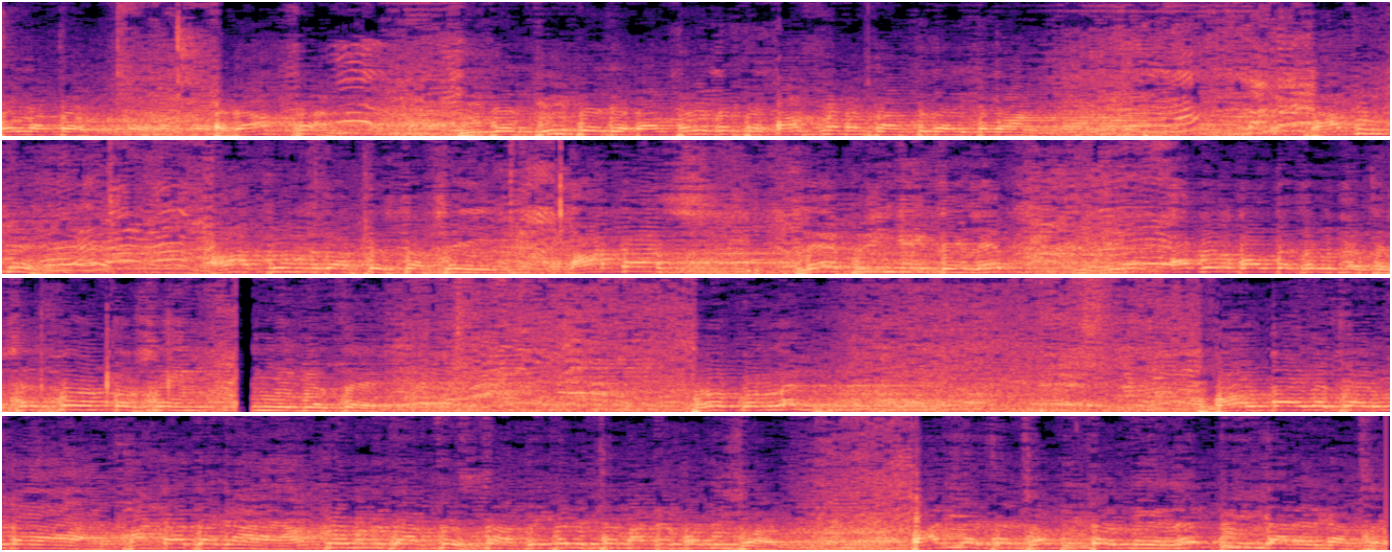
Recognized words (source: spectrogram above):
গোলরক্ষক রাফসান নিজের গ্রিপে যে বল ধরে করছে পাঁচ নম্বর জার্সিদারি খেলোয়াড় রাতুলকে। আক্রমণে যাওয়ার চেষ্টা সেই আকাশ লেফট উইং লেফট অগ্র বলতে চলে গেছে। শেষ পর্যন্ত সেই গেছে। থ্রো করলেন। বল পেয়ে গেছে হৃদয় ফাঁকা জায়গায় আক্রমণে যাওয়ার চেষ্টা, দেখে নিচ্ছে মাঠের পজিশন বাড়িয়েছেন সতীর্থ নিয়ে লেফট উইঙ্গারের কাছে।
